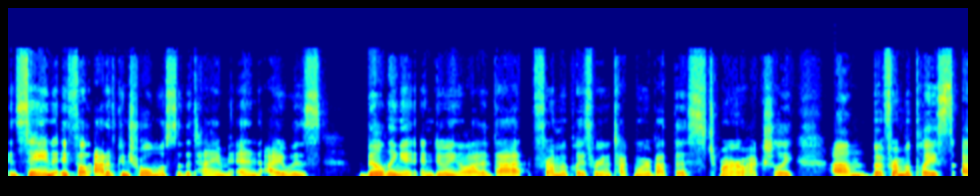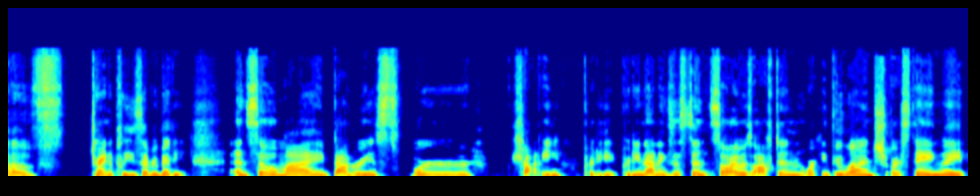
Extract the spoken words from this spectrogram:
insane. It felt out of control most of the time and i was building it and doing a lot of that from a place we're going to talk more about this tomorrow actually um, but from a place of trying to please everybody. And so my boundaries were shoddy pretty pretty non-existent. So i was often working through lunch or staying late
